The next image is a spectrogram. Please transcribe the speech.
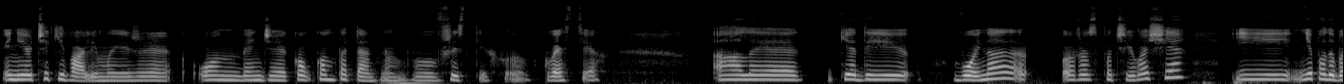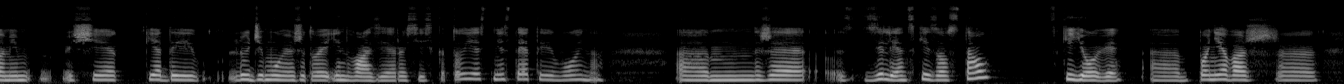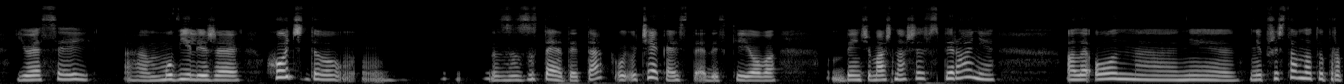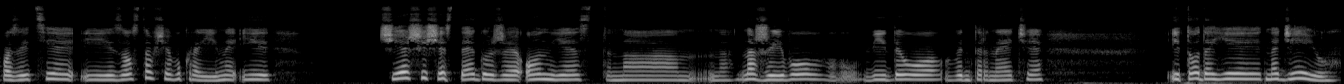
i nie oczekiwaliśmy, że on będzie kompetentnym w wszystkich kwestiach. Ale kiedy wojna rozpoczęła się i nie podoba mi się, kiedy ludzie mówią, że to jest inwazja rosyjska, to jest niestety wojna. Że Zelenski został w Kijowie, ponieważ um, USA mówili, że chodź do z wtedy, tak? Uciekaj wtedy z Kijowa, będzie masz nasze wspieranie. Ale on nie, nie przystał na tę propozycję i został się w Ukrainie i cieszy się z tego, że on jest na, na, na żywo, wideo w internecie. I to daje nadzieję,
